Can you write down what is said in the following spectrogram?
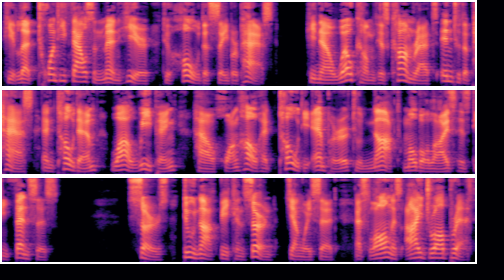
he led 20,000 men here to hold the Saber Pass. He now welcomed his comrades into the pass and told them, while weeping, how Huang Hao had told the emperor to not mobilize his defenses. Sirs, do not be concerned, Jiang Wei said. As long as I draw breath,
